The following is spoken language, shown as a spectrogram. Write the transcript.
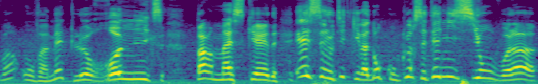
fois, on va mettre le remix par Masked. Et c'est le titre qui va donc conclure cette émission. Voilà.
